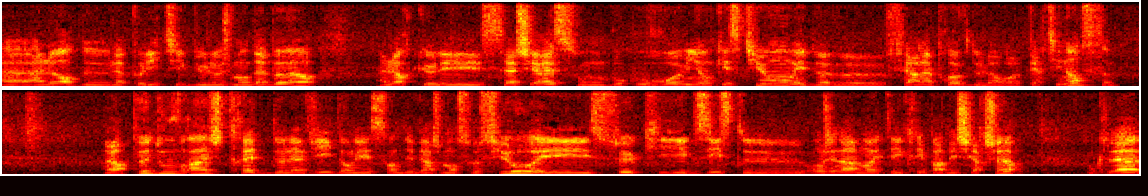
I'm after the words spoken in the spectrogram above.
euh, alors de la politique du logement d'abord, alors que les CHRS sont beaucoup remis en question et doivent faire la preuve de leur pertinence. Alors peu d'ouvrages traitent de la vie dans les centres d'hébergement sociaux et ceux qui existent ont généralement été écrits par des chercheurs. Donc là,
